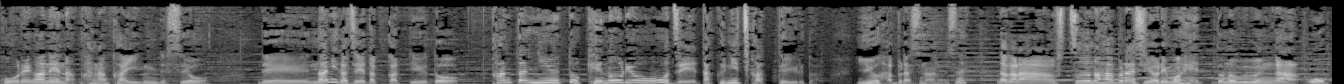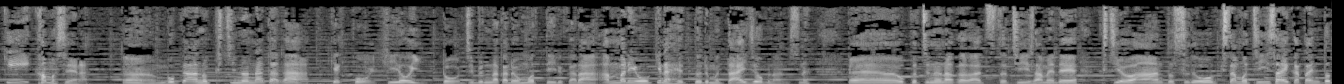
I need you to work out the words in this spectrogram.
これがね、なかなかいいんですよ。で、何が贅沢かっていうと、簡単に言うと毛の量を贅沢に使っているという歯ブラシなんですね。だから、普通の歯ブラシよりもヘッドの部分が大きいかもしれない。うん。僕はあの口の中が結構広いと自分の中で思っているから、あんまり大きなヘッドでも大丈夫なんですね。えー、お口の中がちょっと小さめで、口をあーんとする大きさも小さい方にとっ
